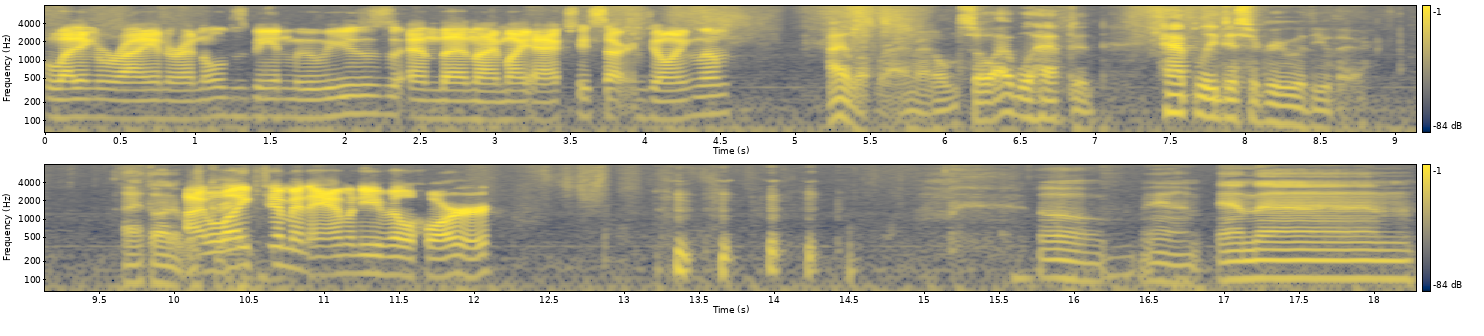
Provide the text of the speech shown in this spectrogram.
letting Ryan Reynolds be in movies, and then I might actually start enjoying them. I love Ryan Reynolds, so I will have to happily disagree with you there. I thought it was. I great. liked him in Amityville Horror. Oh man, and then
